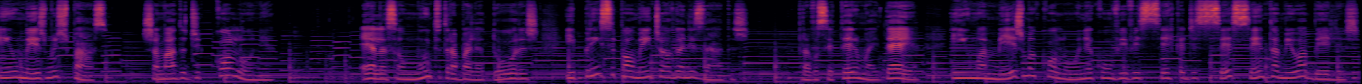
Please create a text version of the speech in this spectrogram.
em um mesmo espaço, chamado de colônia. Elas são muito trabalhadoras e principalmente organizadas. Para você ter uma ideia, em uma mesma colônia convive cerca de 60 mil abelhas.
